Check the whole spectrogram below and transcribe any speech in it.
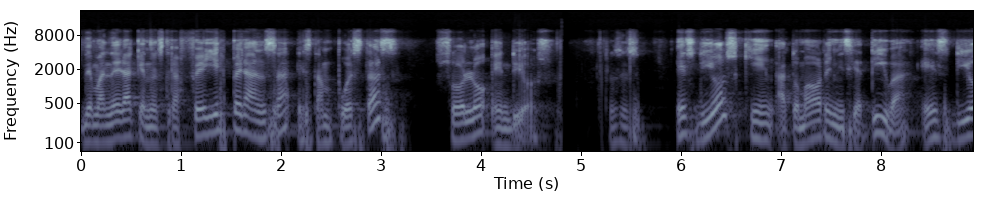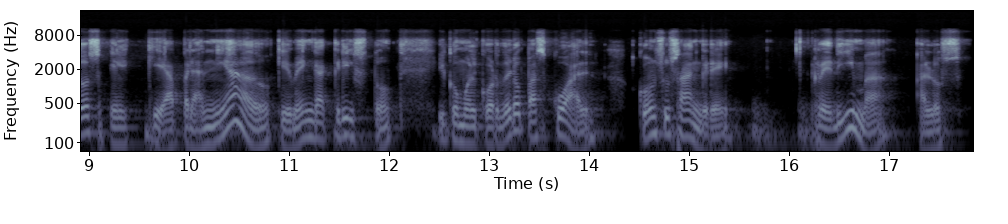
De manera que nuestra fe y esperanza están puestas solo en Dios. Entonces, es Dios quien ha tomado la iniciativa, es Dios el que ha planeado que venga Cristo y como el Cordero Pascual, con su sangre, redima a los,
